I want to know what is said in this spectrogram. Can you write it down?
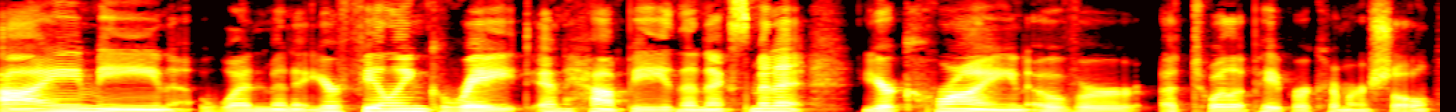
I mean, one minute you're feeling great and happy, the next minute you're crying over a toilet paper commercial,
